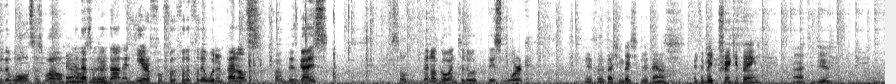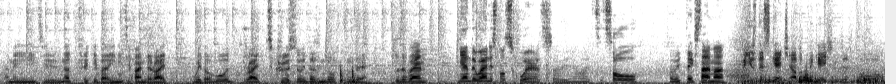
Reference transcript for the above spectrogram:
to the walls as well. Yeah, and that's what we've done. And here for, for, for, the, for the wooden panels, for these guys, so they're not going to do this work. Yeah, so attaching basically the panels. It's a bit tricky thing uh, to do. I mean, you need to not tricky, but you need to find the right width of wood, right screw, so it doesn't go through the through the van. Yeah, and the van is not squared, so you know it's, it's all So it takes time, huh? We use the SketchUp application just for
